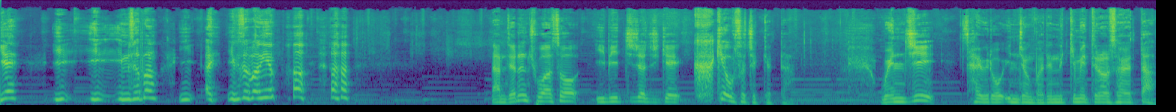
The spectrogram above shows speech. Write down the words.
예? 이, 이 임서방? 이, 아, 임서방이요? 하, 하. 남자는 좋아서 입이 찢어지게 크게 웃어 제꼈다. 왠지 사위로 인정받은 느낌이 들어서였다.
